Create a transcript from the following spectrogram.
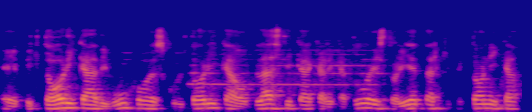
eh, pictórica, dibujo, escultórica o plástica, caricatura, historieta, arquitectónica,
